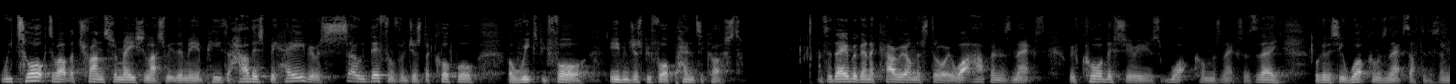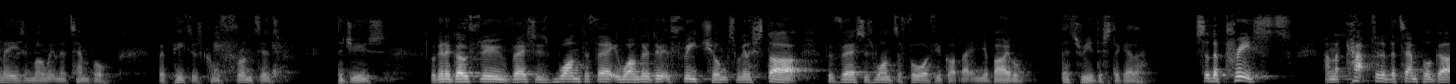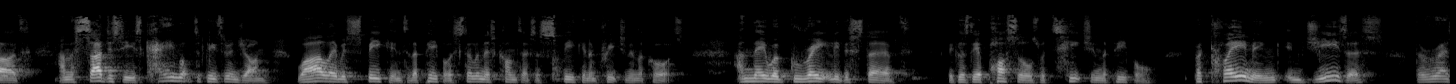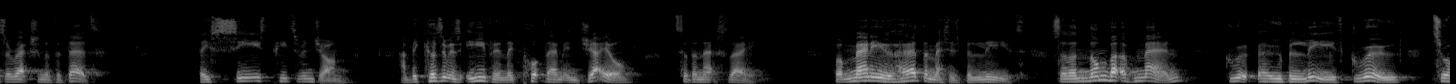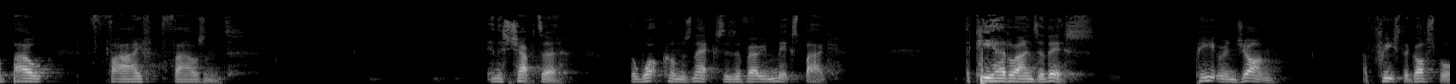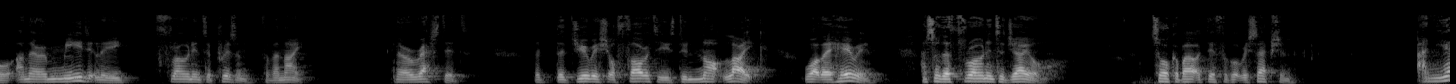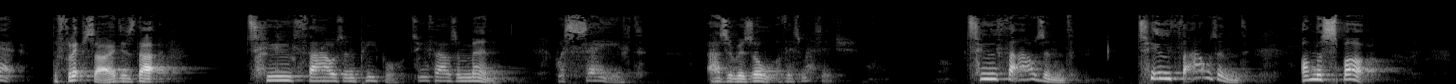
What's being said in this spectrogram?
We talked about the transformation last week, didn't we, and Peter, how this behavior is so different from just a couple of weeks before, even just before Pentecost. Today we're going to carry on the story. What happens next? We've called this series What Comes Next. So today we're going to see what comes next after this amazing moment in the temple where Peter's confronted the Jews. We're going to go through verses 1 to 31. I'm going to do it in three chunks. We're going to start with verses 1 to 4 if you've got that in your Bible. Let's read this together. So the priests and the captain of the temple guard and the Sadducees came up to Peter and John while they were speaking to the people. Still in this context of speaking and preaching in the courts. And they were greatly disturbed because the apostles were teaching the people, proclaiming in Jesus the resurrection of the dead. They seized Peter and John, and because it was evening, they put them in jail to the next day. But many who heard the message believed. So the number of men grew, uh, who believed grew to about 5,000. In this chapter, the what comes next is a very mixed bag. The key headlines are this. Peter and John have preached the gospel and they're immediately thrown into prison for the night. They're arrested. The, the Jewish authorities do not like what they're hearing. And so they're thrown into jail. Talk about a difficult reception. And yet, the flip side is that 2,000 people, 2,000 men were saved as a result of this message. 2,000. 2,000 on the spot.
